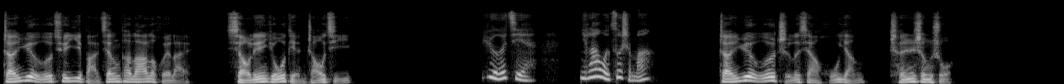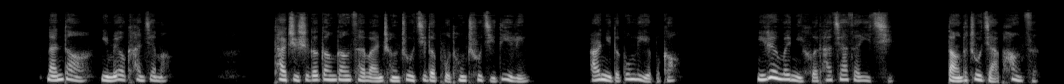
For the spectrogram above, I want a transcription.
展月娥却一把将他拉了回来。小莲有点着急：“月娥姐，你拉我做什么？”展月娥指了下胡杨，沉声说：“难道你没有看见吗？他只是个刚刚才完成筑基的普通初级地灵。”而你的功力也不高，你认为你和他加在一起挡得住假胖子？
